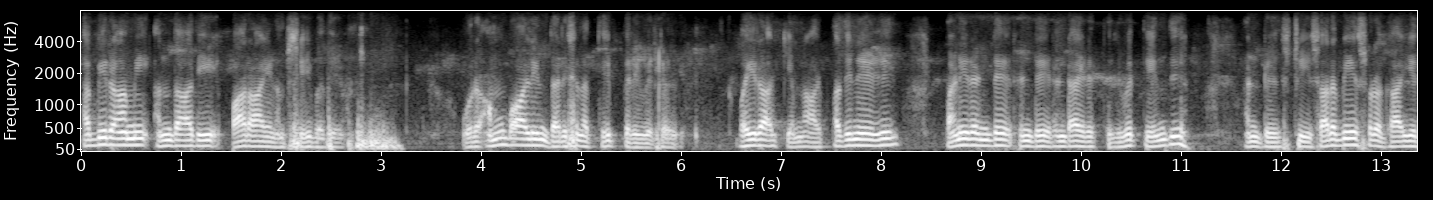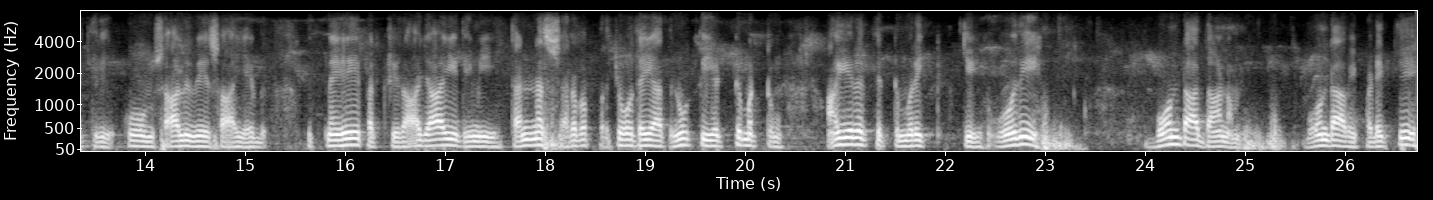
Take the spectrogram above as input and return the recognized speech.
அபிராமி அந்தாதி பாராயணம் செய்வது. ஒரு அம்பாளின் தரிசனத்தை பெறுவீர்கள். வைராக்கியம் நாள் பதினேழு பனிரெண்டு ரெண்டு ரெண்டாயிரத்தி இருபத்தி ஐந்து அன்று ஸ்ரீ சரபேஸ்வர காயத்ரி ஓம் சாலுவே சாயப் வித்மயே பக்ஷி ராஜாயி திமி தன்ன சரப பிரச்சோதயாத் நூற்றி எட்டு மற்றும் ஆயிரத்தெட்டு முறைக்கு ஓதி போண்டா தானம். போண்டாவை படைத்து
